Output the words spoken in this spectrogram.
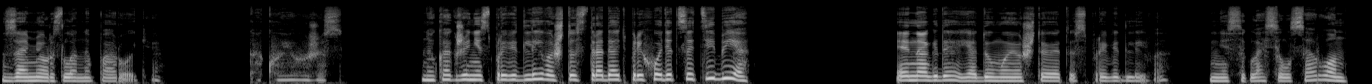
замерзла на пороге. Какой ужас. Но как же несправедливо, что страдать приходится тебе. Иногда я думаю, что это справедливо, не согласился Рон.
